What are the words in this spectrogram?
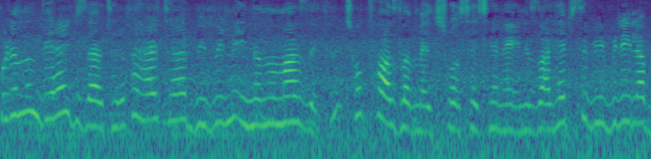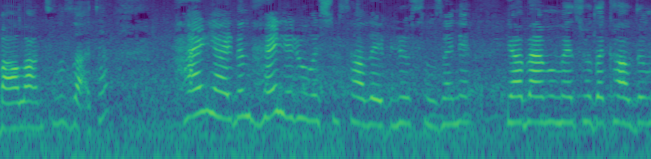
Buranın diğer güzel tarafı her taraf birbirine inanılmaz yakın. Çok fazla metro seçeneğiniz var. Hepsi birbiriyle bağlantılı zaten. Her yerden her yere ulaşım sağlayabiliyorsunuz. Hani ya ben bu metroda kaldım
